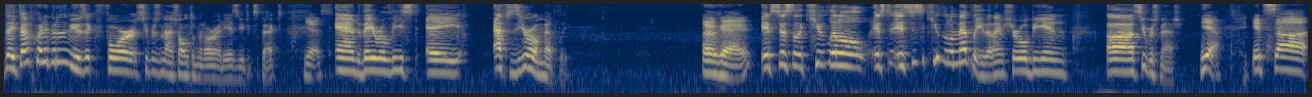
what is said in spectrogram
they've done quite a bit of the music for Super Smash Ultimate already, as you'd expect, Yes. and they released a F Zero medley. Okay. It's just a cute little it's it's just a cute little medley that I'm sure will be in uh Super Smash. Yeah. It's uh,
